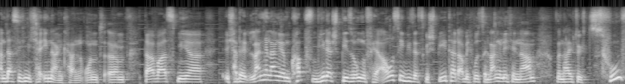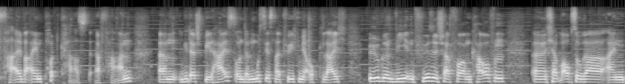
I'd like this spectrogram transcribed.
an das ich mich erinnern kann. Und ähm, da war es mir, ich hatte lange, lange im Kopf, wie das Spiel so ungefähr aussieht, wie es gespielt hat, aber ich wusste lange nicht den Namen. Und dann habe ich durch Zufall bei einem Podcast erfahren, ähm, wie das Spiel heißt. Und dann musste ich es natürlich mir auch gleich irgendwie in physischer Form kaufen. Äh, ich habe auch sogar ein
